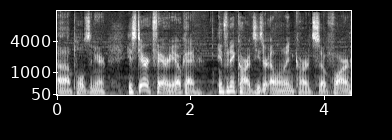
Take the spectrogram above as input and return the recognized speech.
uh, pulls in here. Hysteric Fairy, okay. Infinite cards. These are LON cards so far.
